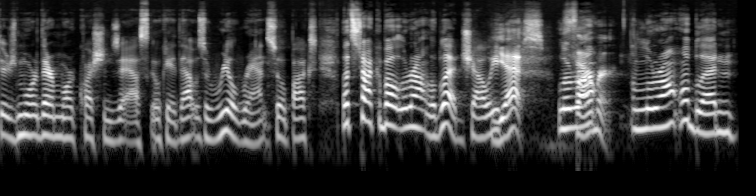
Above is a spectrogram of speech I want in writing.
There's more. There are more questions to ask. Okay, that was a real rant soapbox. Let's talk about Laurent Lebled, shall we? Yes. Laurent, Farmer. Laurent Lebled.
